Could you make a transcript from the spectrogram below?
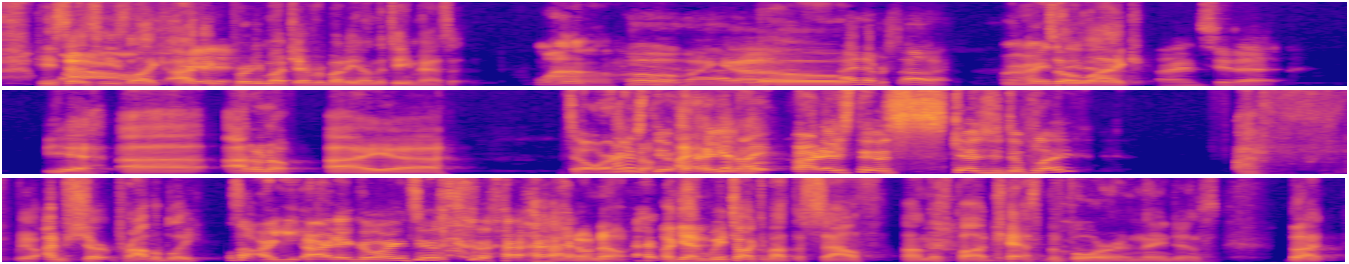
He says he's Wow, like, I think pretty much everybody on the team has it. Wow. Oh Yeah, my I god. So, i never saw that All right. so like, I didn't see that. yeah, uh, I don't know. I uh, so are I they don't know. still I- again, they, I- are they still scheduled to play? I'm sure probably. So are you are they going to? I don't know. Again, we talked about the South on this podcast before, and they just, but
